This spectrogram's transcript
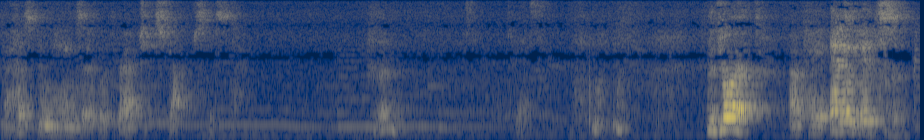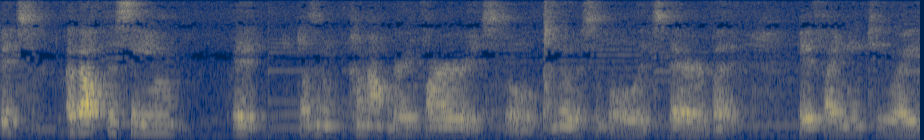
My husband hangs it with ratchet straps this time. Good. Yes. Enjoy it. Okay, and it's it's about the same. It doesn't come out very far. It's still noticeable. It's there, but if I need to, I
